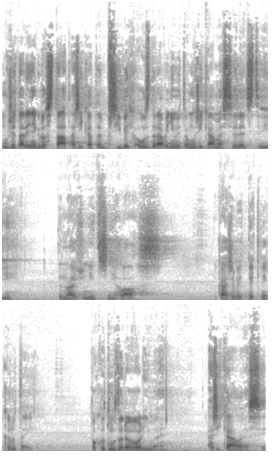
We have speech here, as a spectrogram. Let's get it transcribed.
může tady někdo stát a říkat ten příběh o uzdravení, my tomu říkáme svědectví, ten náš vnitřní hlas, dokáže být pěkně krutej, pokud mu to dovolíme. A říkáme si,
